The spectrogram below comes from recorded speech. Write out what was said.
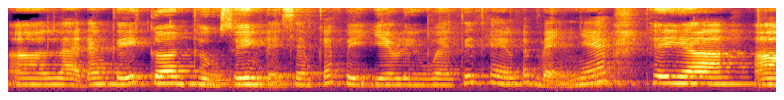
à, là đăng ký kênh thường xuyên để xem các video liên quan tiếp theo các bạn nhé. Thì à, à,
